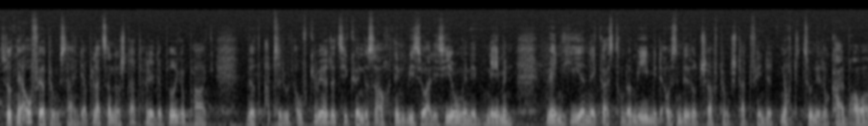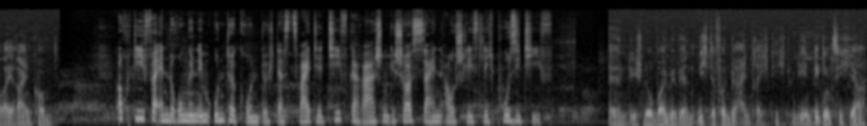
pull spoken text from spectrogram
Es wird eine Aufwertung sein. Der Platz an der Stadthalle, der Bürgerpark, wird absolut aufgewertet. Sie können das auch den Visualisierungen entnehmen, wenn hier eine Gastronomie mit Außenbewirtschaftung stattfindet, noch dazu eine Lokalbrauerei reinkommt. Auch die Veränderungen im Untergrund durch das zweite Tiefgaragengeschoss seien ausschließlich positiv. Äh, die Schnurrbäume werden nicht davon beeinträchtigt und die entwickeln sich ja,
